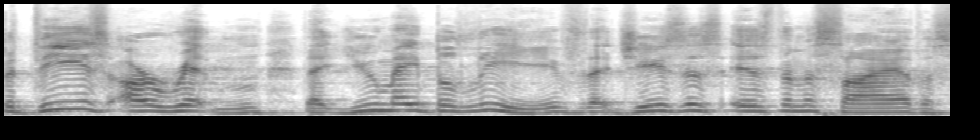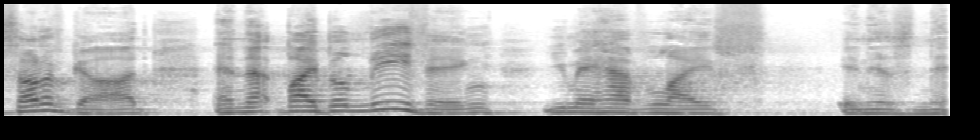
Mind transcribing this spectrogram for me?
But these are written that you may believe that Jesus is the Messiah, the Son of God, and that by believing you may have life in his name.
